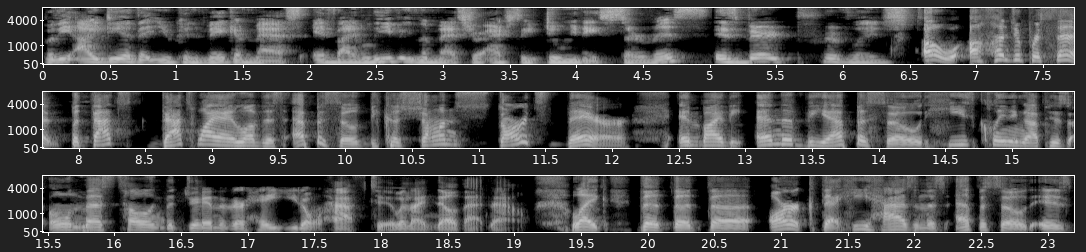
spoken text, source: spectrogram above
But the idea that you can make a mess and by leaving the mess you're actually doing a service is very privileged. Oh, a hundred percent. But that's that's why I love this episode because Sean starts there. And by the end of the episode, he's cleaning up his own mess, telling the janitor, hey, you don't have to. And I know that now. Like the the the arc that he has in this episode is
